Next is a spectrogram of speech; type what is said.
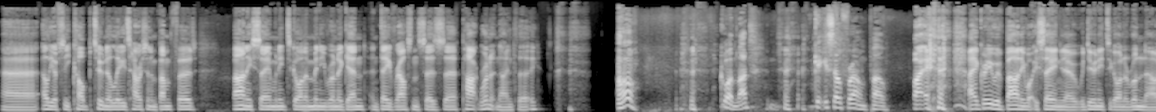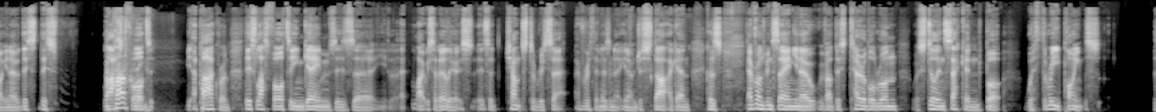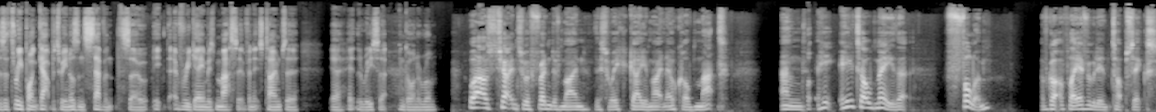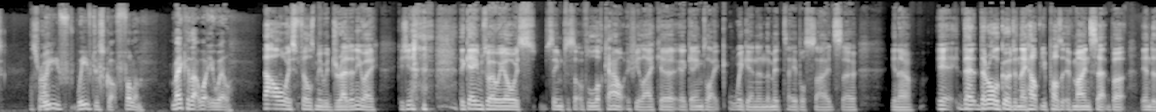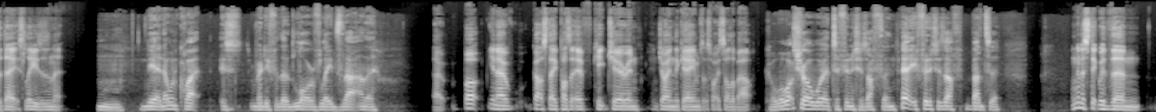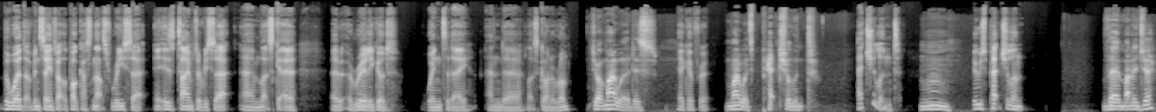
Uh, LUFC Cobb, 2 0 Leeds, Harrison and Bamford. Barney's saying we need to go on a mini run again, and Dave Rowson says uh, park run at 9.30. Oh, go on, lad. Get yourself round, pal. I, I agree with Barney what he's saying. You know, we do need to go on a run now. You know, this this last park run? 14, a park run. This last fourteen games is, uh, like we said earlier, it's it's a chance to reset everything, isn't it? You know, and just start again because everyone's been saying, you know, we've had this terrible run. We're still in second, but we're three points. There's a three point gap between us and seventh, so it, every game is massive, and it's time to yeah hit the reset and go on a run. Well, I was chatting to a friend of mine this week, a guy you might know called Matt, and he, he told me that Fulham have got to play everybody in the top six. That's right. We've we've just got Fulham. Make of that what you will. that always fills me with dread anyway because you know the games where we always seem to sort of look out if you like uh, are games like wigan and the mid-table side so you know it, they're, they're all good and they help your positive mindset but at the end of the day it's leeds isn't it Hmm. Yeah, no one quite is ready for the law of Leeds. That are they? so, but you know got to stay positive keep cheering enjoying the games that's what it's all about Cool. Well, what's your word to finish us off then? Hey, finish us off, banter. i'm going to stick with um, the word that i've been saying throughout the podcast and that's reset it is time to reset um, let's get a, a, a really good win today and uh, let's go on a run Do you know what my word is? yeah go for it My word's petulant. petulant Hmm. Who's petulant? Their manager,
